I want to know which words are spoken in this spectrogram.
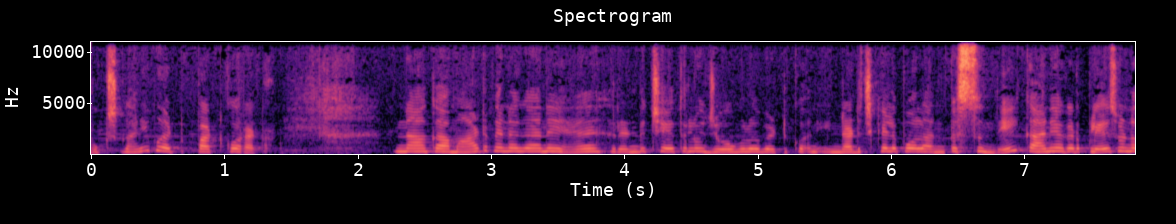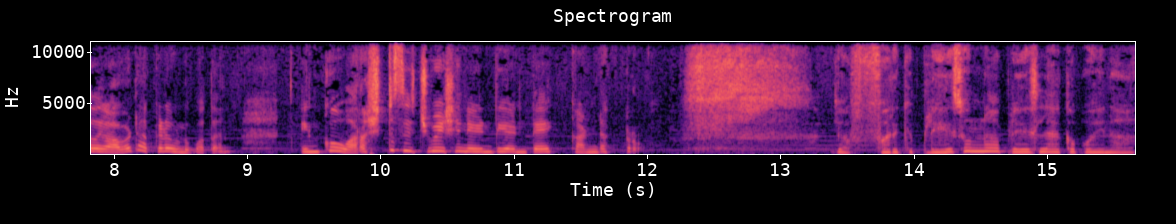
బుక్స్ కానీ పట్టు పట్టుకోరట. నాకు ఆ మాట వినగానే రెండు చేతులు జోబులో పెట్టుకొని నడుచుకెళ్ళిపోవాలనిపిస్తుంది కానీ అక్కడ ప్లేస్ ఉండదు కాబట్టి అక్కడే ఉండిపోతాను. ఇంకో వరస్ట్ సిచ్యువేషన్ ఏంటి అంటే కండక్టర్. ఎవ్వరికి ప్లేస్ ఉన్నా ప్లేస్ లేకపోయినా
